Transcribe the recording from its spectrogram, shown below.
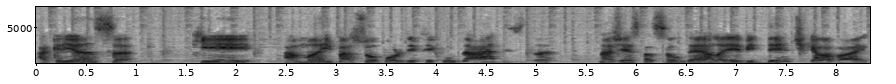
A criança que a mãe passou por dificuldades na, na gestação dela, é evidente que ela vai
